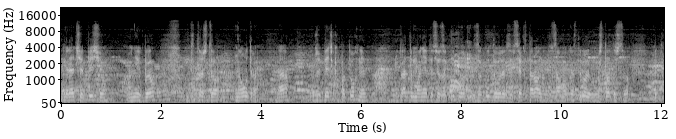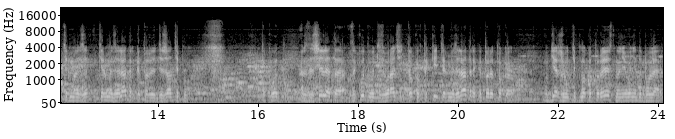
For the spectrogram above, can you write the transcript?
горячую пищу у них был, это то, что на утро, да, уже печка потухнет, поэтому они это все закутывали, закутывали со всех сторон эту самую кастрюлю во что-то, что какой-то термоизо- термоизолятор, который держал тепло. Так вот, разрешили это закутывать и заворачивать только в такие термоизоляторы, которые только удерживают тепло, которое есть, но его не добавляют.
